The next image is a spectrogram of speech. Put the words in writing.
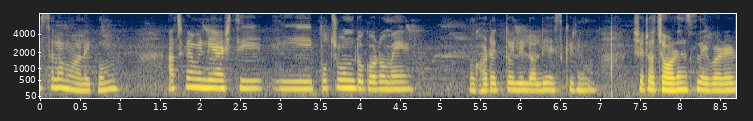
আসসালামু আলাইকুম। আজকে আমি নিয়ে আসছি এই প্রচণ্ড গরমে ঘরের তৈরি ললি আইসক্রিম। সেটা হচ্ছে অরেঞ্জ ফ্লেভারের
